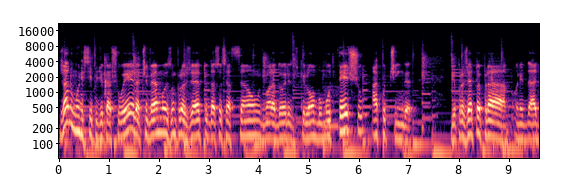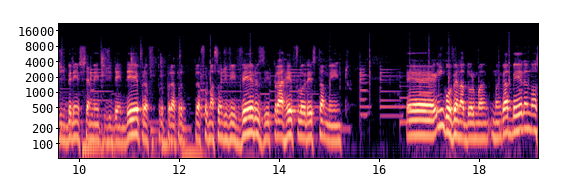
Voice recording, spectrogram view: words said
Já no município de Cachoeira, tivemos um projeto da Associação de Moradores do Quilombo Muteixo Acutinga. E o projeto é para unidade de beneficiamento de dendê, para a formação de viveiros e para reflorestamento. É, em Governador Mangabeira, nós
